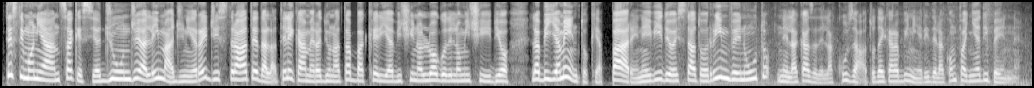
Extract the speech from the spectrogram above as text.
testimonianza che si aggiunge alle immagini registrate dalla telecamera di una tabaccheria vicino al luogo dell'omicidio. L'abbigliamento che appare nei video è stato rinvenuto nella casa dell'accusato dai carabinieri della compagnia di penne.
